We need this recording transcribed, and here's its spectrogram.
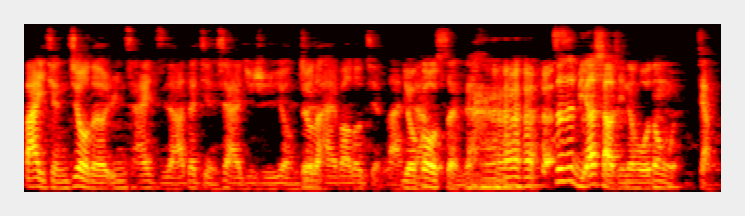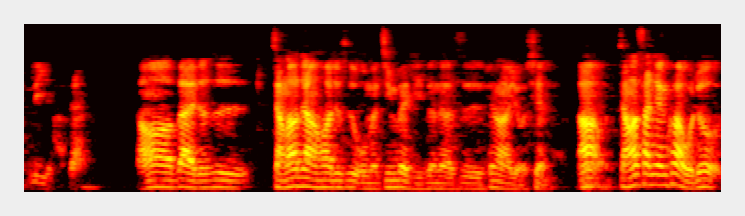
把以前旧的云彩纸啊再剪下来继续用，旧的海报都剪烂，有够省的。这是比较小型的活动奖励啊，这样。然后再就是讲到这样的话，就是我们经费其实真的是非常的有限。啊，讲到三千块我就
